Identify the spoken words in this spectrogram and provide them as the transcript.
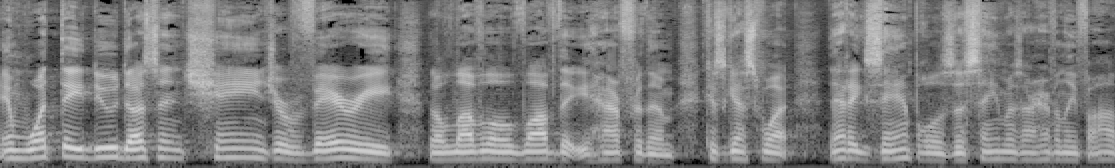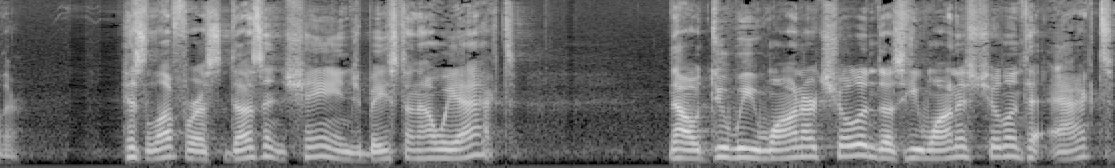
And what they do doesn't change or vary the level of love that you have for them. Because guess what? That example is the same as our Heavenly Father. His love for us doesn't change based on how we act. Now, do we want our children? Does He want His children to act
